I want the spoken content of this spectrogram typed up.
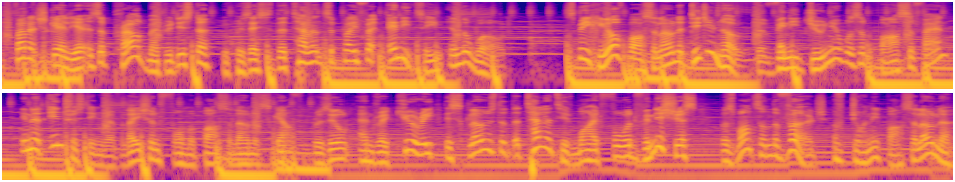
Kvaratskhelia is a proud Madridista who possesses the talent to play for any team in the world. Speaking of Barcelona, did you know that Vini Jr. was a Barca fan? In an interesting revelation, former Barcelona scout for Brazil, Andre Cury, disclosed that the talented wide forward Vinicius was once on the verge of joining Barcelona.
